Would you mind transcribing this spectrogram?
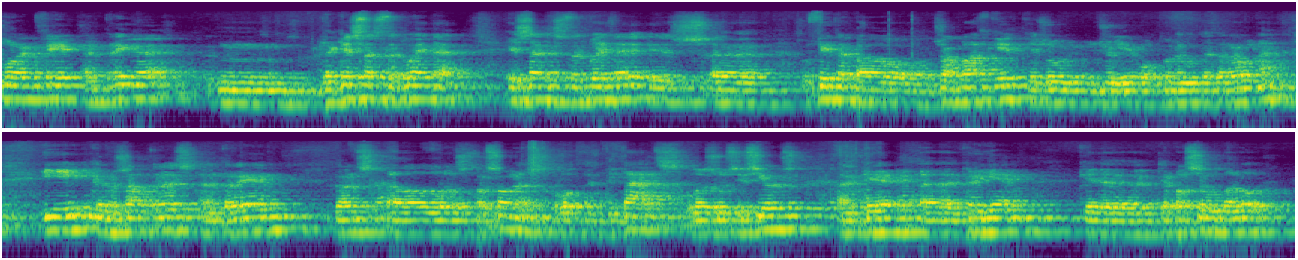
volem fer entrega mm, d'aquesta estatueta. Aquesta estatueta és eh, feta pel Joan Blázquez, que és un joier molt conegut de Tarragona, i que nosaltres entrarem doncs, a les persones o entitats o associacions en què eh, creiem que, que pel seu valor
